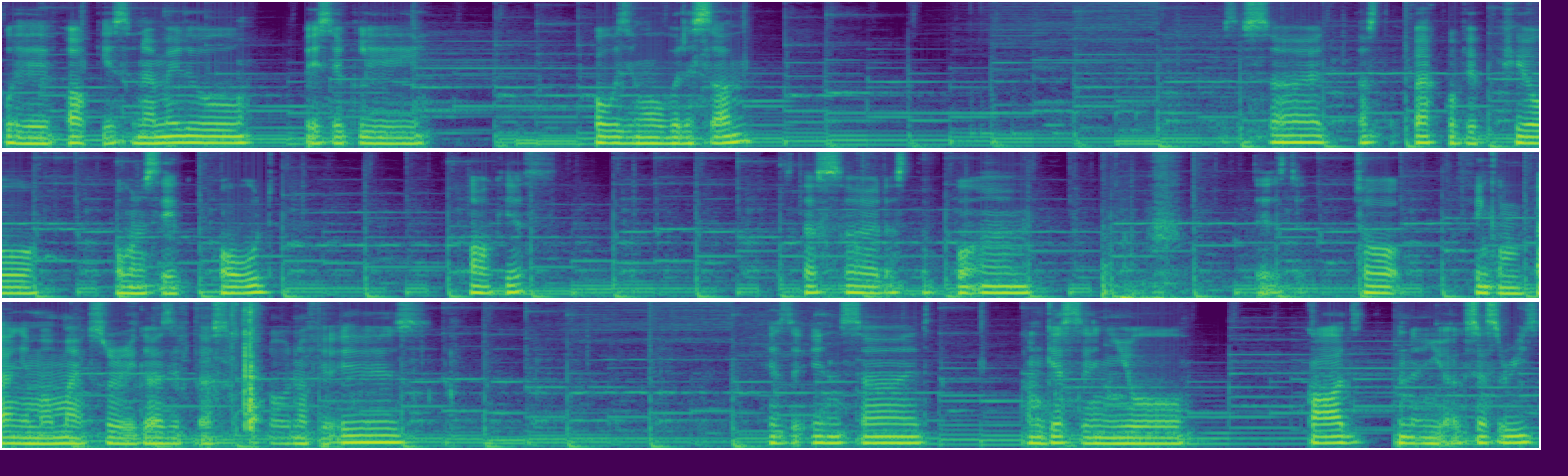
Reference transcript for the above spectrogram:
with Arceus in the middle, basically posing over the sun. That's the side, that's the back of a pure, I want to say cold Arceus. That's that side, that's the bottom. There's the top. I think I'm banging my mic, sorry guys if that's blowing off your ears. Here's the inside. I'm guessing your cards and then your accessories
